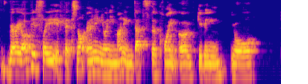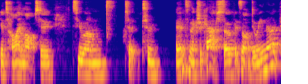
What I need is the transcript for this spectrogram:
very obviously, if it's not earning you any money, that's the point of giving your your time up to to um, to, to earn some extra cash. So if it's not doing that,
